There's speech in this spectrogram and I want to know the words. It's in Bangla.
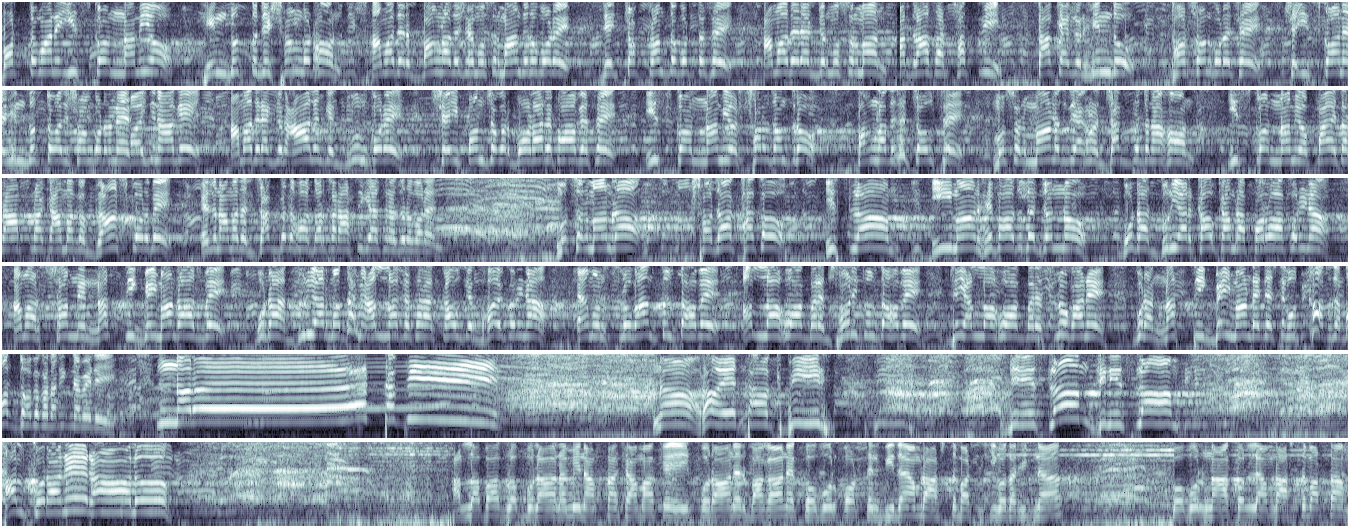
বর্তমানে ইসকন নামীয় হিন্দুত্ব যে সংগঠন আমাদের বাংলাদেশের মুসলমানদের উপরে যে চক্রান্ত করতেছে, আমাদের একজন মুসলমান মাদ্রাসার ছাত্রী তাকে একজন হিন্দু ধর্ষণ করেছে, সেই ইস্কনের হিন্দুত্ববাদী সংগঠনের। কয়েকদিন আগে আমাদের একজন আলেমকে গুম করে সেই পঞ্চগড় বর্ডারে পাওয়া গেছে। ইস্কন নামীয় ষড়যন্ত্র বাংলাদেশে চলছে। মুসলমানরা যদি এখনও জাগ্রত না হন, ইস্কন নামীয় পায়ে তারা আপনাকে, আমাকে গ্রাস করবে। এজন্য আমাদের জাগ্রত হওয়া দরকার আসি কি আছে না, জোরে বলেন। মুসলমানরা সজাগ থাকো। ইসলাম, ইমান, হেফাজতের জন্য গোটা দুনিয়ার কাউকে আমরা পরোয়া করি না। আমার সামনে নাস্তিক বেঈমানরা আসবে। গোটা দুনিয়ার মধ্যে আমি আল্লাহকে ছাড়া কাউকে ভয় করি না। এমন স্লোগান তুলতে হবে, আল্লাহ আকবরের ধ্বনি তুলতে হবে যে আল্লাহ আকবরের স্লোগানে গোটা নাস্তিক বেঈমানরা দেশ থেকে উৎখাত হতে বাধ্য হবে, কথা ঠিক না বেডি নারে তাকবীর! না রায় তাকবীর! দিন ইসলাম দিন ইসলাম। আল কোরআনের আলো। আল্লাহ পাক রব্বুল আলমিন আপনাকে আমাকে এই কোরআনের বাগানে কবুল করছেন। বিদায় আমরা আসতে পারছি, কি কথা ঠিক না? কবুল না করলে আমরা আসতে পারতাম।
